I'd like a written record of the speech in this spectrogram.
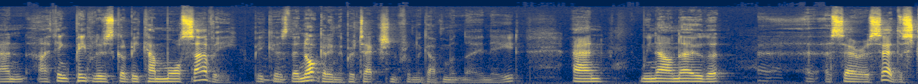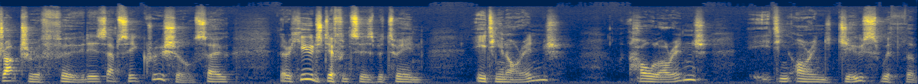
And I think people have just got to become more savvy because mm-hmm. they're not getting the protection from the government they need. And we now know that, uh, as Sarah said, the structure of food is absolutely crucial. So there are huge differences between eating an orange, whole orange, eating orange juice with the,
